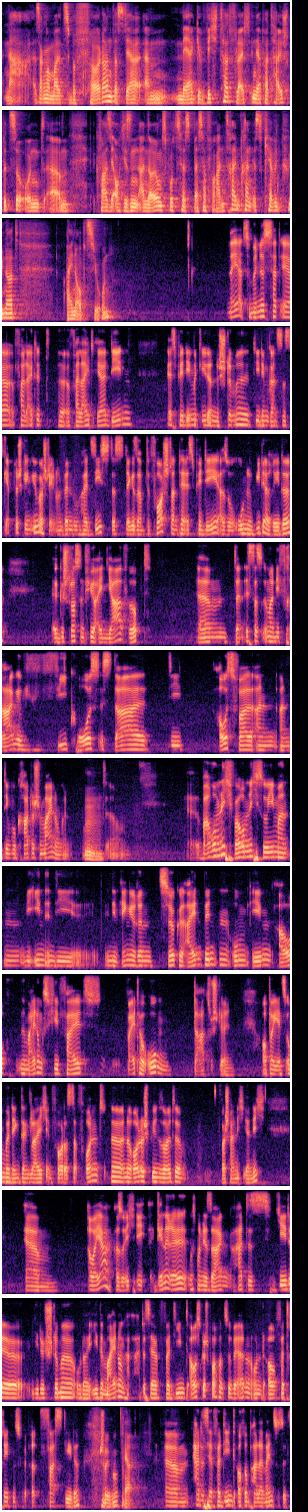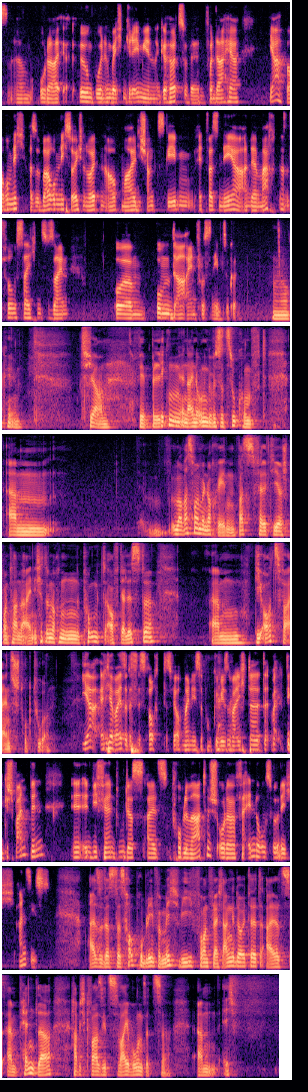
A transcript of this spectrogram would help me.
na, sagen wir mal, zu befördern, dass der ähm, mehr Gewicht hat, vielleicht in der Parteispitze und ähm, quasi auch diesen Erneuerungsprozess besser vorantreiben kann? Ist Kevin Kühnert eine Option? Naja, zumindest hat er verleitet, äh, verleiht er den SPD-Mitgliedern eine Stimme, die dem Ganzen skeptisch gegenüberstehen. Und wenn du halt siehst, dass der gesamte Vorstand der SPD, also ohne Widerrede, äh, geschlossen für ein Ja wirbt, ähm, dann ist das immer die Frage, wie groß ist da die Auswahl an, an demokratischen Meinungen. Mhm. Und ähm, äh, warum nicht? Warum nicht so jemanden wie ihn in die in den engeren Zirkel einbinden, um eben auch eine Meinungsvielfalt weiter oben darzustellen. Ob er jetzt unbedingt dann gleich in vorderster Front äh, eine Rolle spielen sollte, wahrscheinlich eher nicht. Ähm, aber ja, also ich, ich, generell muss man ja sagen, hat es jede, jede Stimme oder jede Meinung hat es ja verdient, ausgesprochen zu werden und auch vertreten zu werden. Fast jede, Entschuldigung. Ja. Ähm, hat es ja verdient, auch im Parlament zu sitzen ähm, oder irgendwo in irgendwelchen Gremien gehört zu werden. Von daher ja, warum nicht? Also warum nicht solchen Leuten auch mal die Chance geben, etwas näher an der Macht, in Anführungszeichen, zu sein, um, ähm, um da Einfluss nehmen zu können. Okay. Tja, wir blicken in eine ungewisse Zukunft. Ähm, über was wollen wir noch reden? Was fällt dir spontan ein? Ich hatte noch einen Punkt auf der Liste, ähm, die Ortsvereinsstruktur. Ja, ehrlicherweise, das ist auch, das wäre auch mein nächster Punkt gewesen, weil ich da, da weil ich gespannt bin, äh, inwiefern du das als problematisch oder veränderungswürdig ansiehst. Also das, das Hauptproblem für mich, wie vorhin vielleicht angedeutet, als ähm, Pendler habe ich quasi zwei Wohnsitze. Ähm, ich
